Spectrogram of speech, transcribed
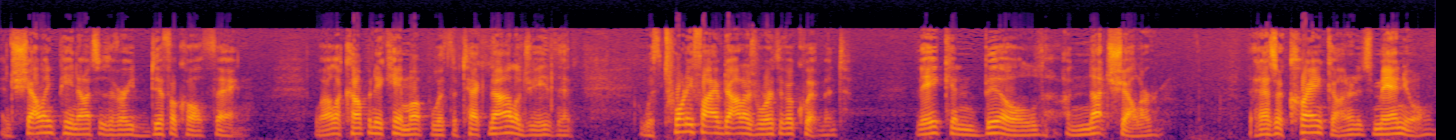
and shelling peanuts is a very difficult thing. Well, a company came up with the technology that with $25 worth of equipment, they can build a nut sheller that has a crank on it, it's manual,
